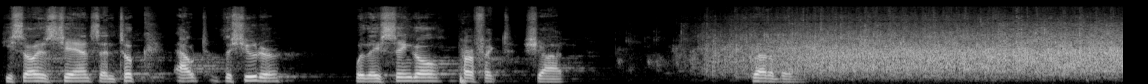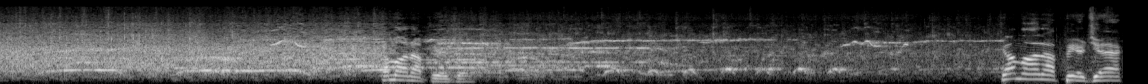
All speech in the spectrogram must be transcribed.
He saw his chance and took out the shooter with a single perfect shot. Incredible. Come on up here, Jack. Come on up here, Jack.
